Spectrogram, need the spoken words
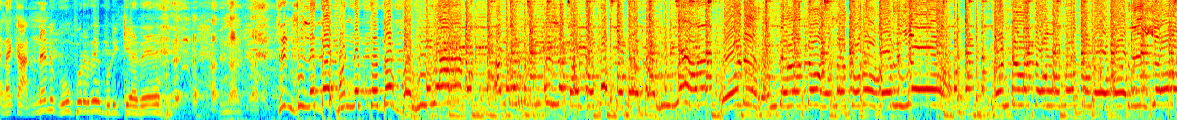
எனக்கு அண்ணனு கூப்பிடுறதே பிடிக்காது. ரெண்டுல தான் பொண்ணத்தை தான் வரியா? அந்த ரெண்டுல தான் பொண்ணத்தை தான் வரியா? போடு ரெண்டு லட்சம் ஒன்னத்தோட வரியா? ரெண்டு லட்சம் வரியா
